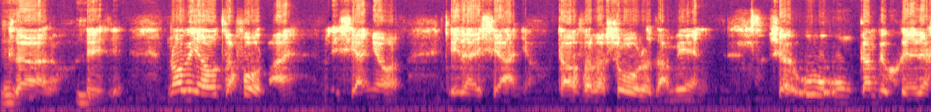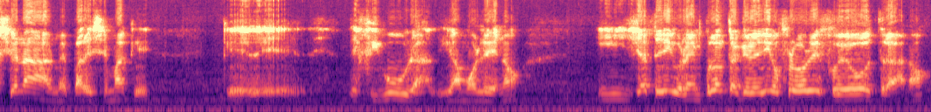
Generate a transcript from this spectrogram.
eh, claro, sí, sí. No había otra forma, ¿eh? ese año era ese año. estaba Ferrazolo también. O sea, hubo un cambio generacional, me parece, más que, que de, de figuras, digámosle, ¿no? Y ya te digo, la impronta que le dio Flores fue otra, ¿no?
